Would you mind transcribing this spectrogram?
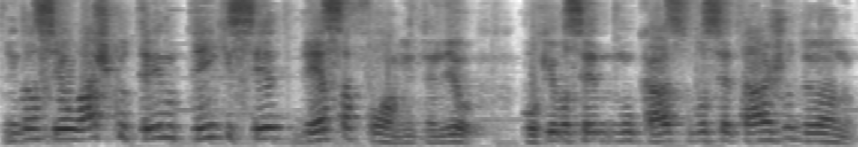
Então, assim, eu acho que o treino tem que ser dessa forma, entendeu? Porque você, no caso, você tá ajudando.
